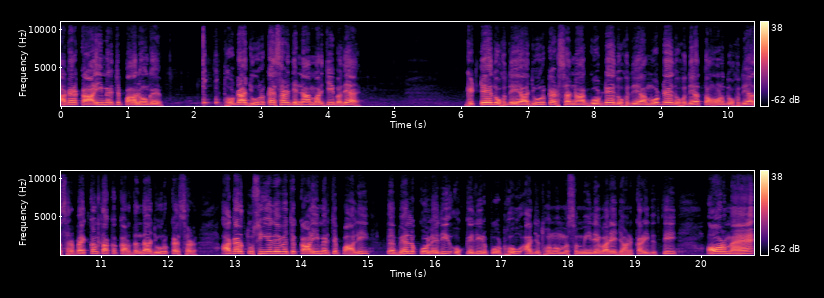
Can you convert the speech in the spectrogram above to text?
ਅਗਰ ਕਾਲੀ ਮਿਰਚ ਪਾ ਲਓਗੇ, ਤੁਹਾਡਾ ਯੂਰਿਕ ਕੈਸਰ ਜਿੰਨਾ ਮਰਜ਼ੀ ਵਧਿਆ ਗਿੱਟੇ ਦੁਖਦੇ ਆ ਯੂਰਿਕ ਐਸਿਡ ਨਾਲ ਗੋਡੇ ਦੁਖਦੇ ਆ, ਮੋਢੇ ਦੁਖਦੇ ਆ, ਧੌਣ ਦੁਖਦੇ ਆ ਸਰਵਾਈਕਲ ਤੱਕ ਕਰ ਦਿੰਦਾ ਯੂਰਿਕ ਐਸਿਡ ਅਗਰ ਤੁਸੀਂ ਇਹਦੇ ਵਿੱਚ ਕਾਲੀ ਮਿਰਚ ਪਾ ਲਈ, ਤੇ ਬਿਲਕੁਲ ਇਹਦੀ ਓਕੇ ਦੀ ਰਿਪੋਰਟ ਹੋਊ। ਅੱਜ ਤੁਹਾਨੂੰ ਮਸੰਮੀ ਦੇ ਬਾਰੇ ਜਾਣਕਾਰੀ ਦਿੱਤੀ। ਔਰ ਮੈਂ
